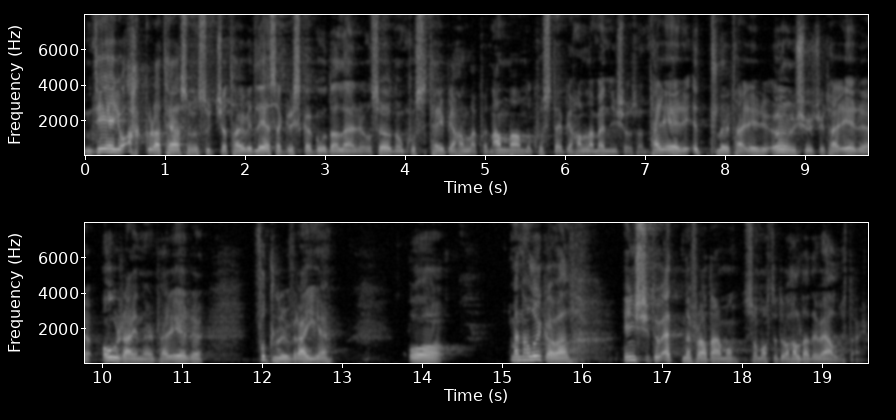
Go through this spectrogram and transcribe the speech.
Men det är ju akkurat här som vi sier at vi leser griska goda lärare och söder om hvordan de behandler hver annan och hur de behandler människor. Så här är det ytler, här är det övenkyrkor, här är det åregner, här är det fotler vreie. Och, men han lykker väl. Innskje du etne fra dem så måste du hålla det väl vid där.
